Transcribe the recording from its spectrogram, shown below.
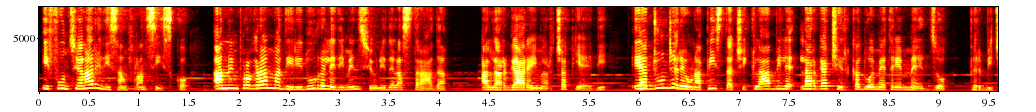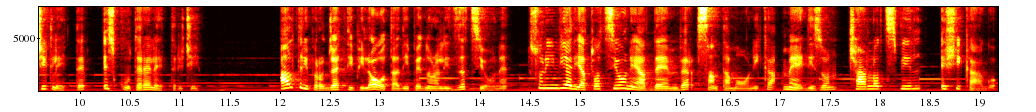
I funzionari di San Francisco hanno in programma di ridurre le dimensioni della strada, allargare i marciapiedi e aggiungere una pista ciclabile larga circa 2,5 metri per biciclette e scooter elettrici. Altri progetti pilota di pedonalizzazione sono in via di attuazione a Denver, Santa Monica, Madison, Charlottesville e Chicago.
